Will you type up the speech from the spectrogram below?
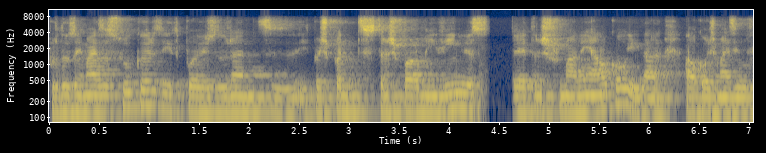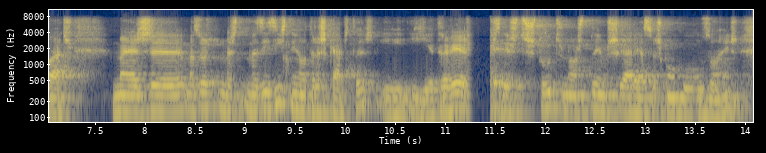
produzem mais açúcares e depois durante, e depois quando se transforma em vinho, é transformado em álcool e dá álcools mais elevados. Mas, eh, mas, mas, mas existem outras castas e, e através destes estudos nós podemos chegar a essas conclusões.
